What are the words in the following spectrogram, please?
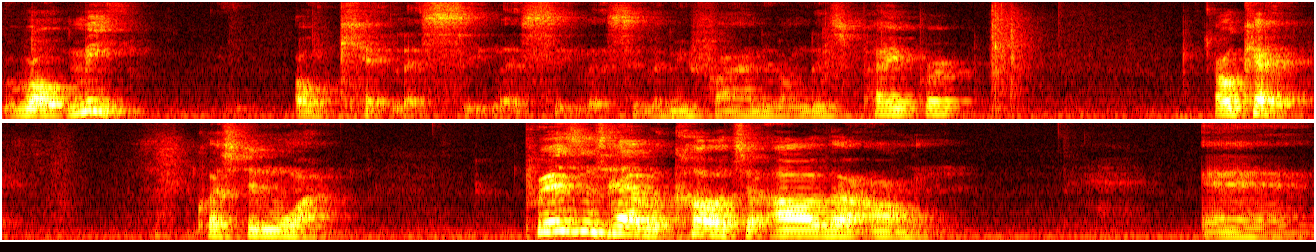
wrote me. Okay, let's see, let's see, let's see. Let me find it on this paper. Okay, question one. Prisons have a culture all their own. And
